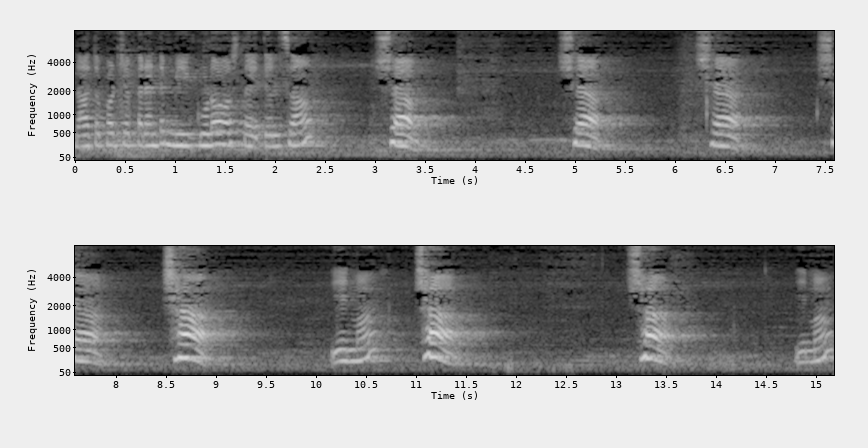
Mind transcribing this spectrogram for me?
నాతో పాటు చెప్పారంటే మీకు కూడా వస్తాయి. తెలుసా? షాప్ షాప్ షా. షా. ష. ఏమా? ష. షా. ఏమా?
